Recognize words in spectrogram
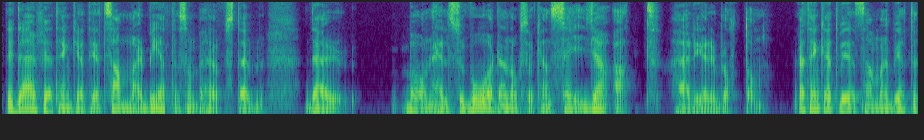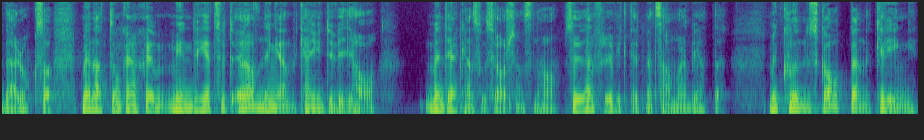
Det är därför jag tänker att det är ett samarbete som behövs, där, där barnhälsovården också kan säga att här är det bråttom. Jag tänker att vi är ett samarbete där också. Men att de kanske, myndighetsutövningen kan ju inte vi ha. Men det kan socialtjänsten ha. Så det är därför det är viktigt med ett samarbete. Men kunskapen kring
